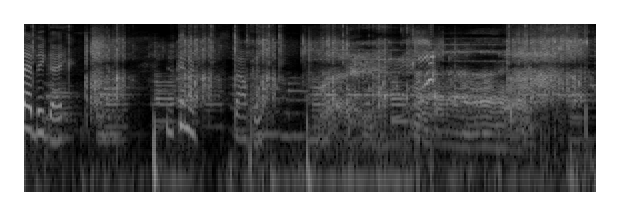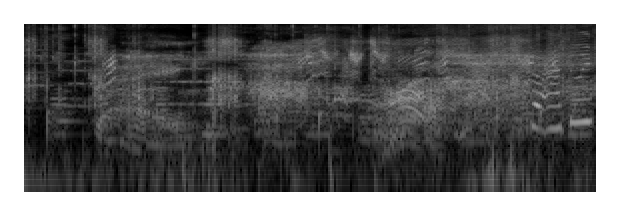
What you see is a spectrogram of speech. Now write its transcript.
That big guy. He's gonna stop us. So actually,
